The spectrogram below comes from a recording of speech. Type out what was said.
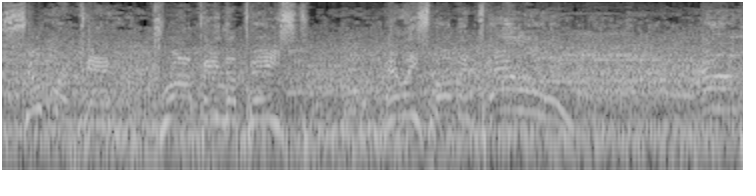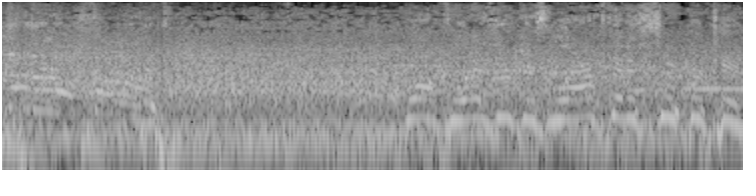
Super kick, dropping the beast, at least momentarily. And another F5. Brock Lesnar just laughed at a super kick.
